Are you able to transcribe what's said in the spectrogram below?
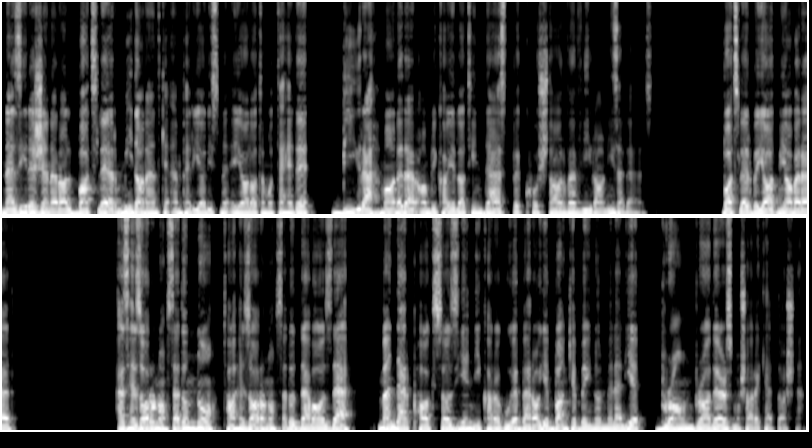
نظیر ژنرال باتلر می‌دانند که امپریالیسم ایالات متحده بیرحمانه در آمریکای لاتین دست به کشتار و ویرانی زده است. باتلر به یاد میآورد از 1909 تا 1912 من در پاکسازی نیکاراگوه برای بانک بین المللی براون برادرز مشارکت داشتم.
